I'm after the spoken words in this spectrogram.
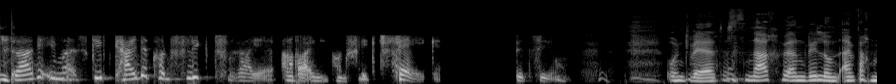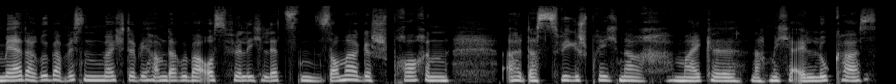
Ich sage immer, es gibt keine konfliktfreie, aber eine konfliktfähige. Beziehung. Und wer das nachhören will und einfach mehr darüber wissen möchte, wir haben darüber ausführlich letzten Sommer gesprochen. Äh, das Zwiegespräch nach Michael, nach Michael Lukas,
